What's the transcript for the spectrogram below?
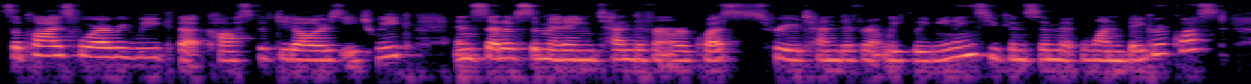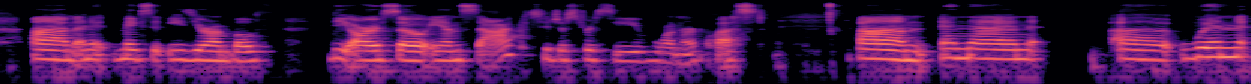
supplies for every week that cost $50 each week, instead of submitting 10 different requests for your 10 different weekly meetings, you can submit one big request um, and it makes it easier on both the RSO and SAC to just receive one request. Um, and then uh, when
